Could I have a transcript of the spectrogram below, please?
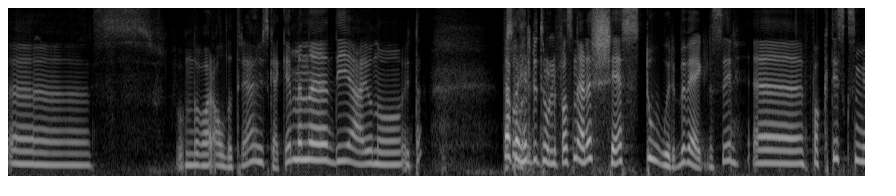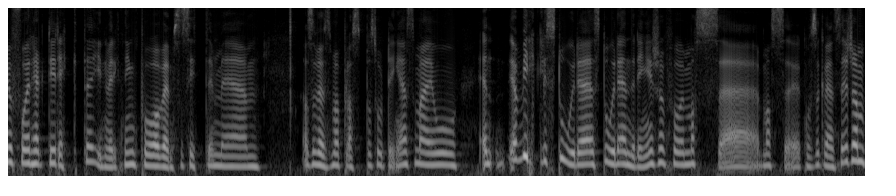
Uh, om det var alle tre, husker jeg ikke. Men uh, de er jo nå ute. Det er helt utrolig fascinerende. Det skjer store bevegelser, uh, faktisk, som jo får helt direkte innvirkning på hvem som sitter med Altså hvem som har plass på Stortinget. Som er jo en, ja, virkelig store, store endringer som får masse, masse konsekvenser. Som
